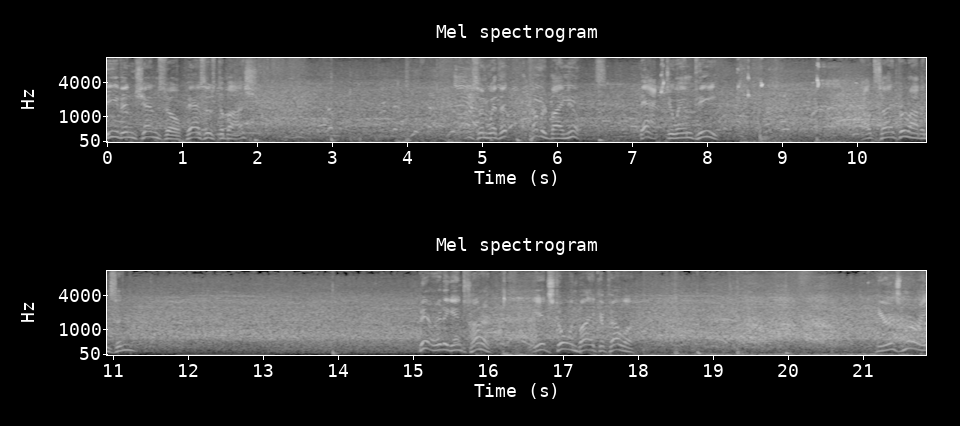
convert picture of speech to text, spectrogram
DiVincenzo passes to Bosch. Johnson with it, covered by Mills. Back to MP. Outside for Robinson. Barrett against Hunter. It's stolen by Capela. Here's Murray.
